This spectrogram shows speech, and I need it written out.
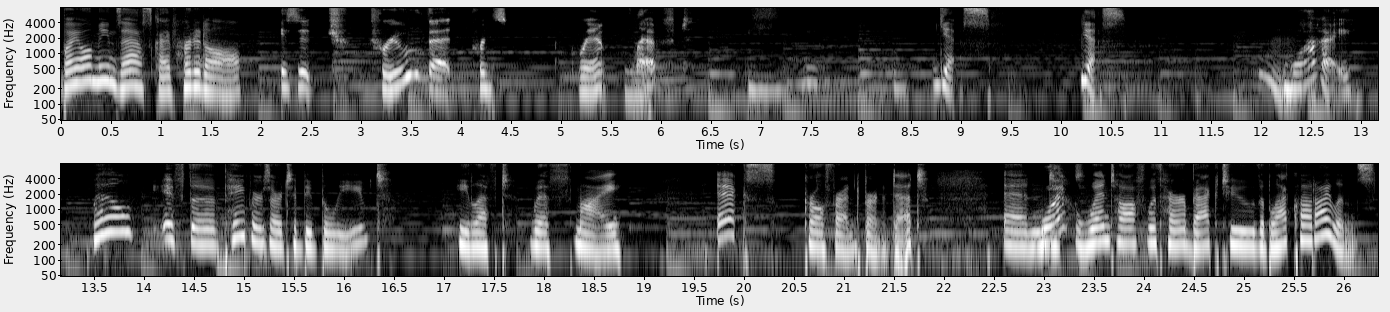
by all means ask. I've heard it all. Is it tr- true that Prince Grant left? Y- Yes. Yes. Hmm. Why? Well, if the papers are to be believed, he left with my ex girlfriend, Bernadette, and What? went off with her back to the Black Cloud Islands.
